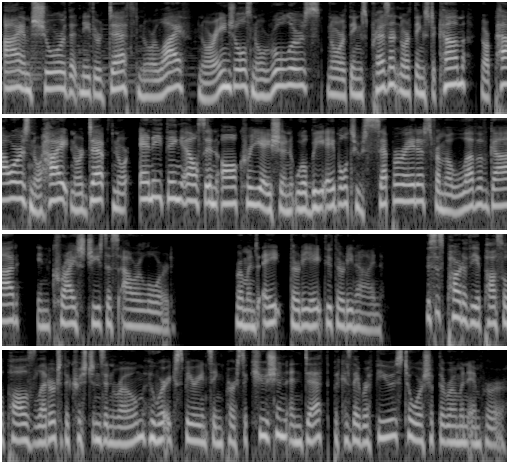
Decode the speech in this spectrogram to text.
I am sure that neither death, nor life, nor angels, nor rulers, nor things present, nor things to come, nor powers, nor height, nor depth, nor anything else in all creation will be able to separate us from the love of God in Christ Jesus our Lord. Romans 8 38 through 39. This is part of the Apostle Paul's letter to the Christians in Rome who were experiencing persecution and death because they refused to worship the Roman emperor.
